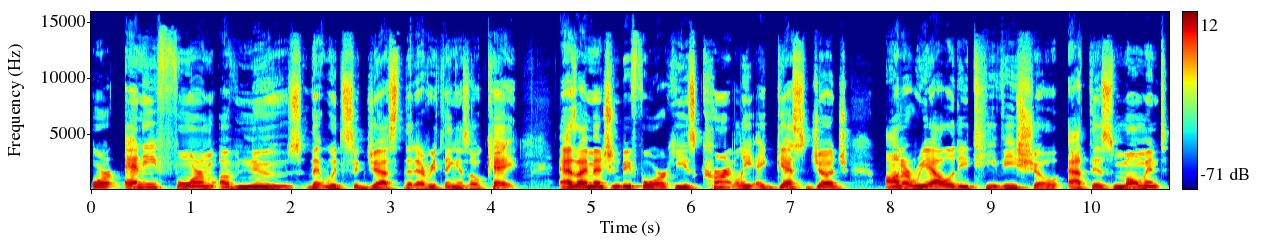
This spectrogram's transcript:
or any form of news that would suggest that everything is okay. As I mentioned before, he is currently a guest judge on a reality TV show at this moment.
